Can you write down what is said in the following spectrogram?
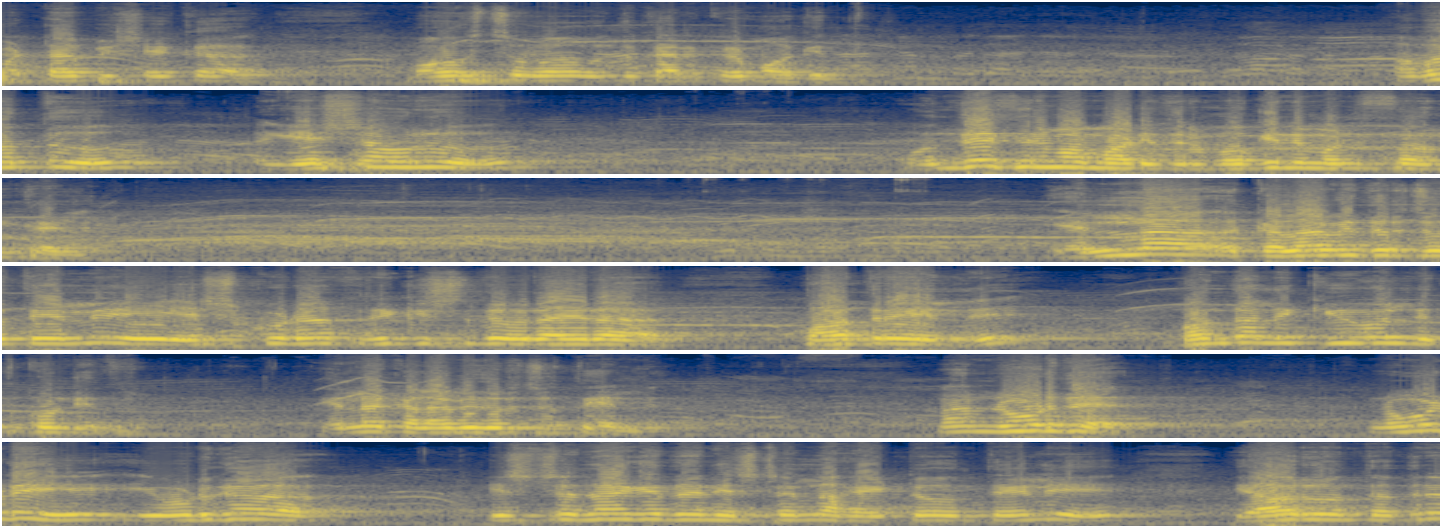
ಪಟ್ಟಾಭಿಷೇಕ ಮಹೋತ್ಸವ ಒಂದು ಕಾರ್ಯಕ್ರಮ ಆಗಿತ್ತು. ಅವತ್ತು ಯಶ್ ಅವರು ಒಂದೇ ಸಿನಿಮಾ ಮಾಡಿದ್ರು, ಮೊಗಿನ ಮನಸ್ಸು ಅಂತ ಹೇಳಿ ಎಲ್ಲ ಕಲಾವಿದರ ಜೊತೆಯಲ್ಲಿ ಯಶ್ ಕೂಡ ಶ್ರೀಕೃಷ್ಣ ದೇವರಾಯರ ಪಾತ್ರೆಯಲ್ಲಿ ಬಂದಲ್ಲಿ ಕ್ಯೂ ಅಲ್ಲಿ ನಿಂತ್ಕೊಂಡಿದ್ರು. ಎಲ್ಲ ಕಲಾವಿದರ ಜೊತೆಯಲ್ಲಿ. ನಾನು ನೋಡಿದೆ. ನೋಡಿ ಈ ಹುಡುಗ ಇಷ್ಟು ಚೆನ್ನಾಗಿದ್ದಾನೆ, ಇಷ್ಟೆಲ್ಲ ಹೈಟು ಅಂತೇಳಿ, ಯಾರು ಅಂತಂದ್ರೆ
